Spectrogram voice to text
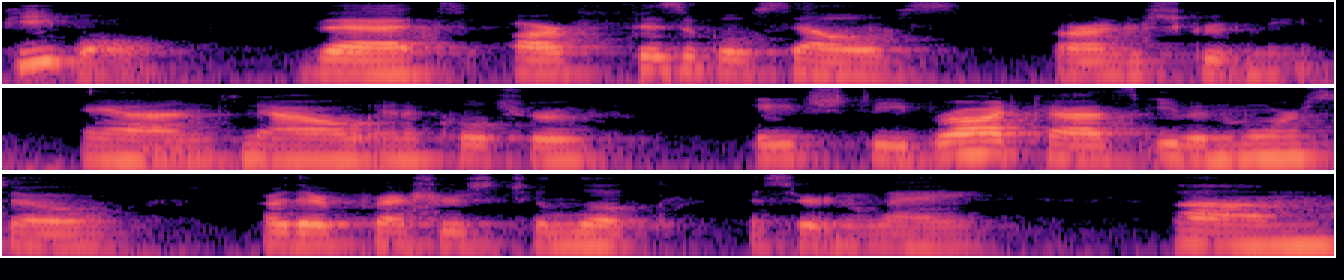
people, that our physical selves are under scrutiny. And now, in a culture of HD broadcasts, even more so, are there pressures to look a certain way. Um,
